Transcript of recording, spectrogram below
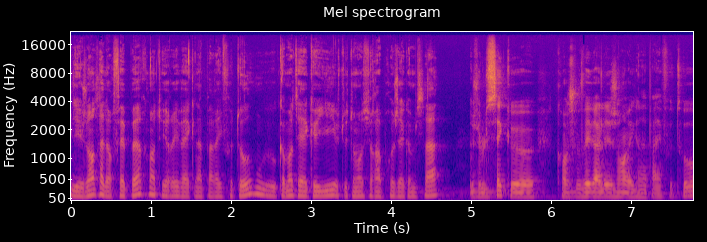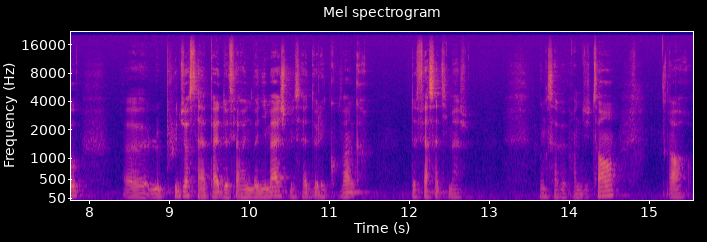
les gens, ça leur fait peur quand tu arrives avec un appareil photo Ou comment tu es accueilli justement sur un projet comme ça? Je le sais que quand je vais vers les gens avec un appareil photo, euh, le plus dur, ça va pas être de faire une bonne image, mais ça va être de les convaincre de faire cette image. Donc ça peut prendre du temps. Alors,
